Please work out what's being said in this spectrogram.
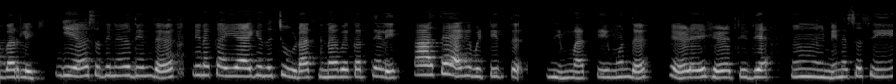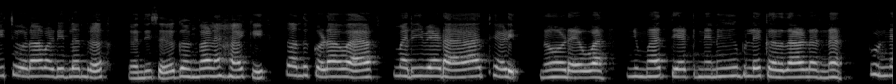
ಬರ್ಲಿ. ಗ್ಯಾಸ ದಿನದಿಂದ ನಿನ್ನ ಕೈಯಾಗಿಂದ ಚೂಡ ತಿನ್ನಬೇಕಂತೇಳಿ ಆಸೆ ಆಗಿ ಬಿಟ್ಟಿತ್ತು ನಿಮ್ಮ ಅತ್ತಿ ಮುಂದೆ ಹೇಳೇ ಹೇಳ್ತಿದ್ದೆ, ಹ್ಮ್, ನಿನ್ನ ಸಸಿ ಚೂಡ ಮಾಡಿದ್ಲಂದ್ರ ಒಂದಿಸ ಗಂಗಾಳ ಹಾಕಿ ತಂದು ಕೊಡವ ಮರಿಬೇಡ ಅಂತ ಹೇಳಿ ನೋಡವ್ವ ನಿಮ್ಮ ಅತ್ತೆ ಎಟ್ ನೆನಬ್ಲೆ ಕರೆದಾಳನ್ನ ಪುಣ್ಯ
